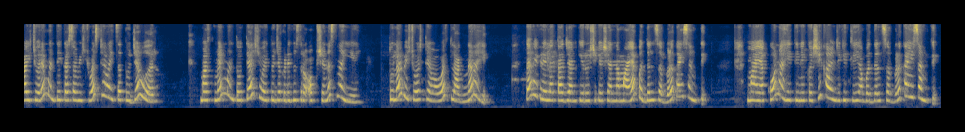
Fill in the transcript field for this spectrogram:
ऐश्वर्या म्हणते कसा विश्वास ठेवायचा तुझ्यावर? मास्कमॅन म्हणतो त्याशिवाय तुझ्याकडे दुसरं ऑप्शनच नाहीये. तुला विश्वास ठेवावाच लागणार आहे. तर इकडे लता जानकी ऋषिकेश यांना मायाबद्दल सगळं काही सांगते. माया कोण आहे तिने कशी काळजी घेतली याबद्दल सगळं काही सांगते.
